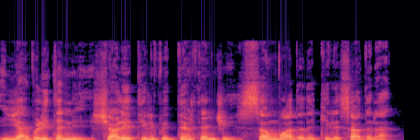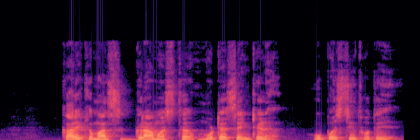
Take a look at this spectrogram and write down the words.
यावेळी त्यांनी शाळेतील विद्यार्थ्यांशी संवाद देखील साधला. कार्यक्रमास ग्रामस्थ मोठ्या संख्येनं उपस्थित होते.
